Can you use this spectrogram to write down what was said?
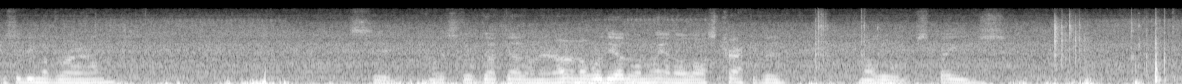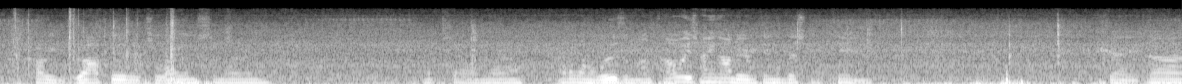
this will be my ground. Let's see. Oh, it's still got that on there. I don't know where the other one went. I lost track of it. My little spades. Probably dropped it it's laying somewhere. That's how I. I don't want to lose them. I always hang on to everything the best I can. Okay, uh,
